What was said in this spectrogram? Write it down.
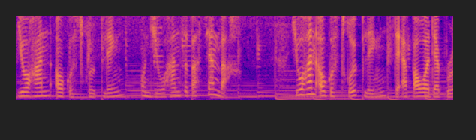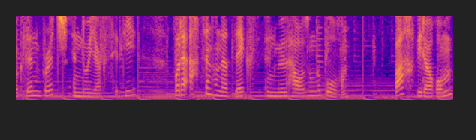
Johann August Röbling und Johann Sebastian Bach. Johann August Röbling, der Erbauer der Brooklyn Bridge in New York City, wurde 1806 in Mühlhausen geboren. Bach wiederum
